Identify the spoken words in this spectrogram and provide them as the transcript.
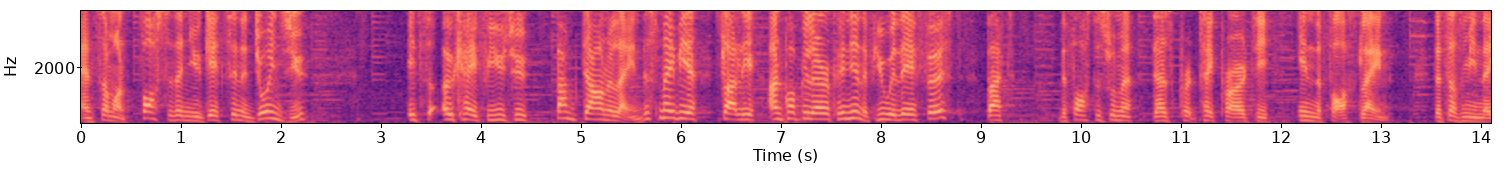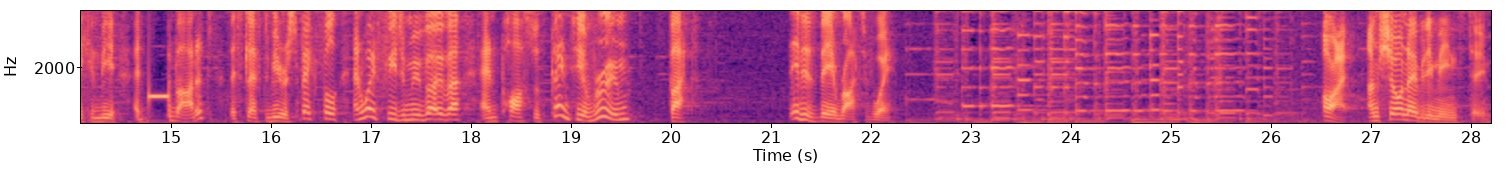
and someone faster than you gets in and joins you, it's okay for you to bump down a lane. This may be a slightly unpopular opinion if you were there first, but the faster swimmer does pr take priority in the fast lane. This doesn't mean they can be a d- about it. They still have to be respectful and wait for you to move over and pass with plenty of room, but it is their right of way. All right, I'm sure nobody means to,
